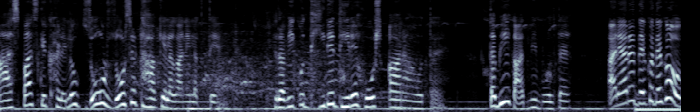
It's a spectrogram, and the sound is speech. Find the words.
आसपास के खड़े लोग ज़ोर ज़ोर से ठहाके लगाने लगते हैं। रवि को धीरे धीरे होश आ रहा होता है। तभी एक आदमी बोलता है अरे अरे देखो देखो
